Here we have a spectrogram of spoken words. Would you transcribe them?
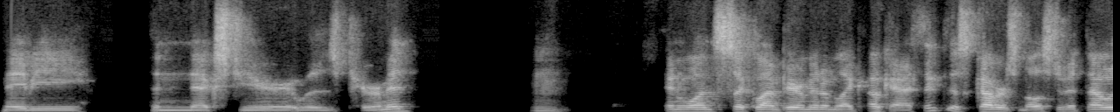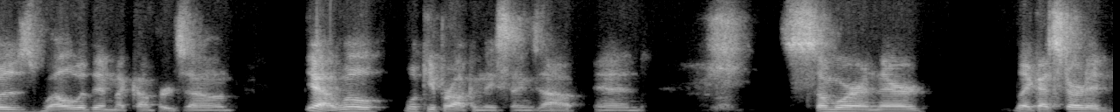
maybe the next year it was pyramid. Mm. And once I climbed pyramid, I'm like, okay, I think this covers most of it. That was well within my comfort zone. Yeah, we'll we'll keep rocking these things out. And somewhere in there, like I started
